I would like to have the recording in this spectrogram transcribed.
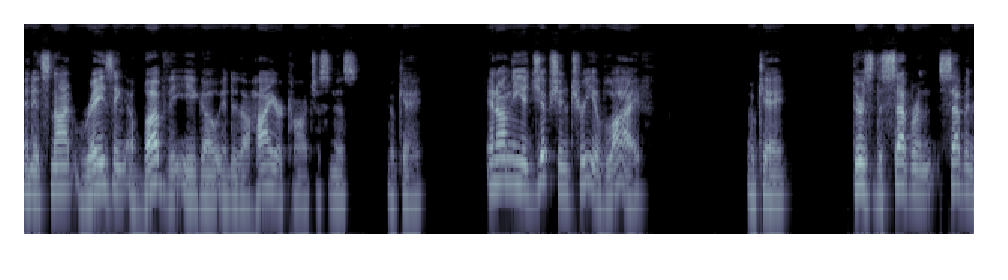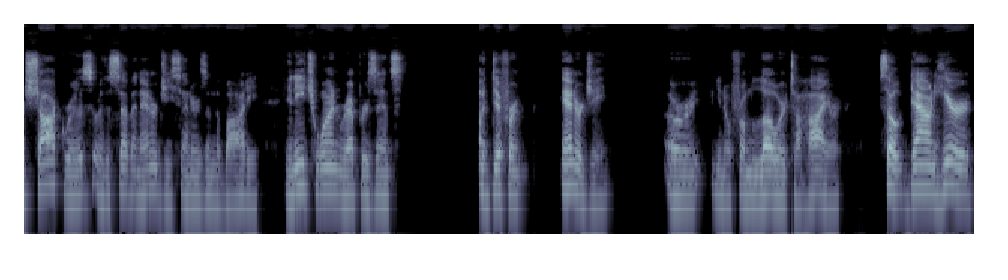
and it's not raising above the ego into the higher consciousness, okay? And on the Egyptian tree of life, okay, there's the seven, seven chakras or the seven energy centers in the body, and each one represents a different energy or, you know, from lower to higher. So down here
